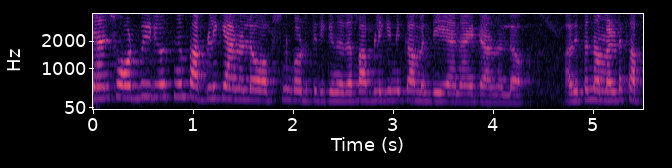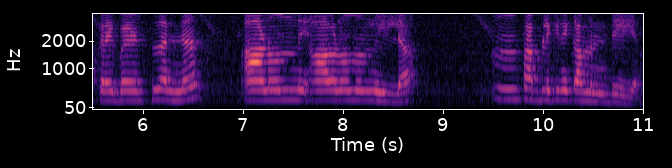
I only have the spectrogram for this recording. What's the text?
ഞാൻ ഷോർട്ട് വീഡിയോസിനും പബ്ലിക് ആണല്ലോ ഓപ്ഷൻ കൊടുത്തിരിക്കുന്നത്. പബ്ലിക്കിന് കമന്റ് ചെയ്യാനായിട്ടാണല്ലോ. അതിപ്പോൾ നമ്മളുടെ സബ്സ്ക്രൈബേഴ്സ് തന്നെ ആണോന്ന് ആകണോന്നൊന്നും ഇല്ല പബ്ലിക്കിന് കമന്റ് ചെയ്യാം.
